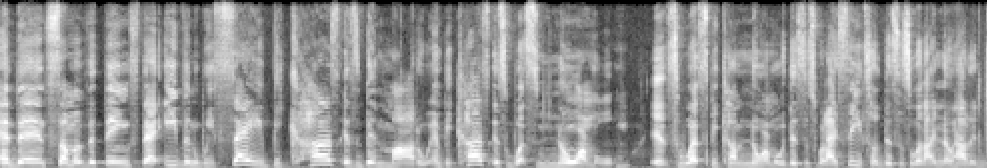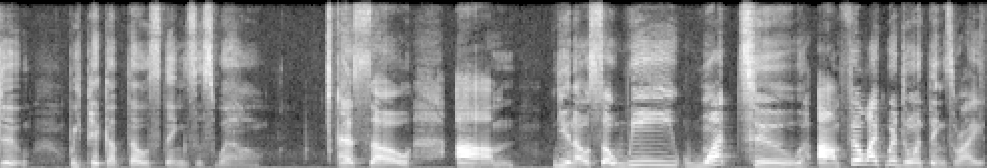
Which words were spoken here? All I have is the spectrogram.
and then some of the things that even we say because it's been modeled and because it's what's normal, it's what's become normal. This is what I see, so this is what I know how to do. We pick up those things as well. And so, um, You know, so we want to um, feel like we're doing things right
